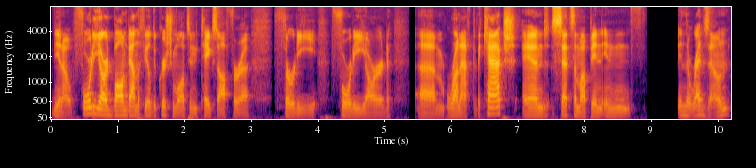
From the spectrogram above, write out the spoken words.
you know, 40 yard bomb down the field to Christian Watson, who takes off for a 30, 40 yard um, run after the catch and sets them up in, in in the red zone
